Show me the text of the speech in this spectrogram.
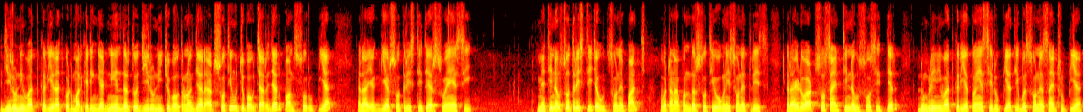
જીરુની વાત કરીએ રાજકોટ માર્કેટિંગ યાર્ડની અંદર, તો જીરું નીચો ભાવ ત્રણ હજાર આઠસોથી ઊંચો ભાવ ચાર હજાર પાંચસો રૂપિયા, રાય અગિયારસો ત્રીસથી તેરસો એંસી, મેથી નવસો ત્રીસથી ચૌદસો ને પાંચ, વટાણા પંદરસોથી ઓગણીસો ને ત્રીસ, રાયડો આઠસો સાઠથી નવસો સિત્તેર, ડુંગળીની વાત કરીએ તો એંસી રૂપિયાથી બસો ને સાઠ રૂપિયા,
